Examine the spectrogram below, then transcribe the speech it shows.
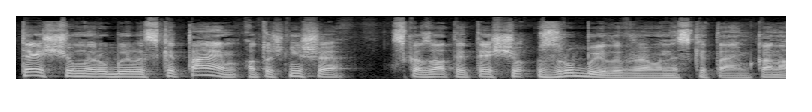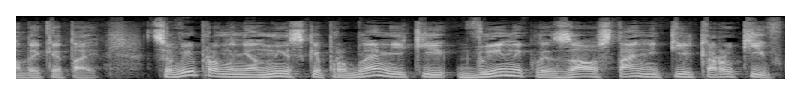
Те, що ми робили з Китаєм, а точніше сказати, те, що зробили вже вони з Китаєм, Канада і Китай, це виправлення низки проблем, які виникли за останні кілька років.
